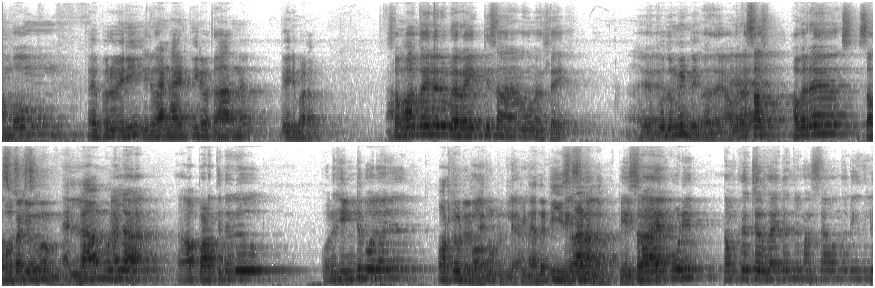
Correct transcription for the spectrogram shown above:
സംഭവം ഫെബ്രുവരി രണ്ടായിരത്തി ഇരുപത്തി ആറിന് വരും പടം സംഭവം എന്തായാലും ഒരു വെറൈറ്റി സാധനമാണെന്ന് മനസ്സിലായി. പുതുമുണ്ട് പുതുമയുണ്ട്. അതെ അവരെ അവരുടെ സസ്പെൻസും എല്ലാം അല്ല ആ പടത്തിന്റെ ഒരു ഒരു ഹിന്റ് പോലെ ഒരു പുറത്തു വിട്ടിട്ടില്ല പുറത്തുവിട്ടിട്ടില്ല. പിന്നെ അത് ടീസർ ടീച്ചറാണല്ലോ ടീച്ചർ ആയാൽ കൂടി നമുക്ക് ചെറുതായിട്ട് മനസ്സിലാവുന്ന രീതിയിൽ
